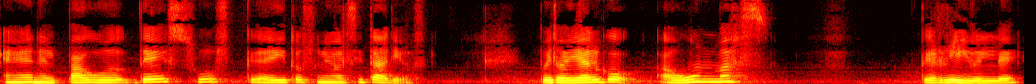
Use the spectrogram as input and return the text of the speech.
en el pago de sus créditos universitarios. Pero hay algo aún más terrible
